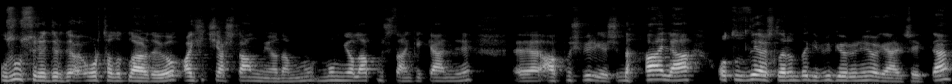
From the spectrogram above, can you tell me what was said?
uzun süredir de ortalıklarda yok. Ay hiç yaşlanmıyor adam. Mumyalatmış sanki kendini. E, 61 yaşında hala 30'lu yaşlarında gibi görünüyor gerçekten.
